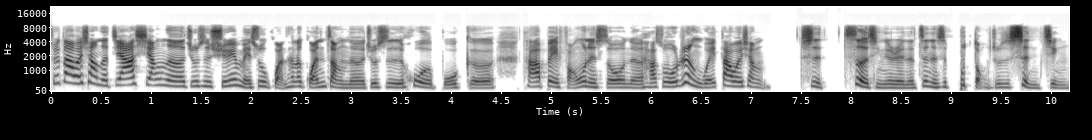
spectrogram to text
所以大卫像的家乡呢，就是学院美术馆，他的馆长呢就是霍尔伯格。他被访问的时候呢，他说认为大卫像是色情的人呢，真的是不懂就是圣经，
